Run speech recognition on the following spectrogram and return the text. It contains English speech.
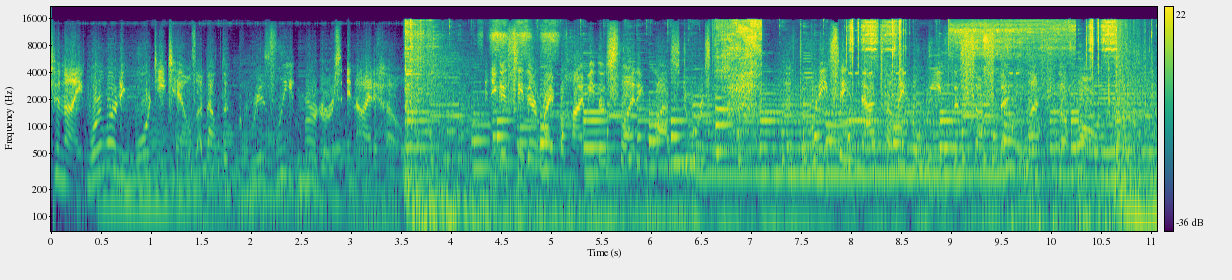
Tonight, we're learning more details about the grisly murders in Idaho. You can see there right behind me those sliding glass doors. Authorities say that's how they believe the suspect left the home.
